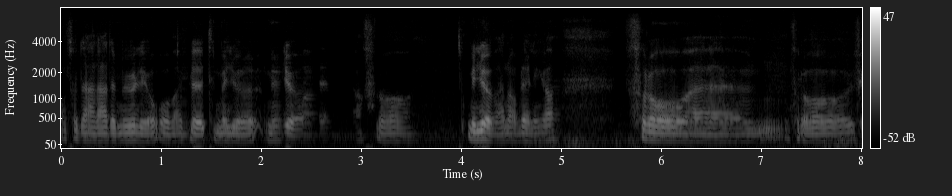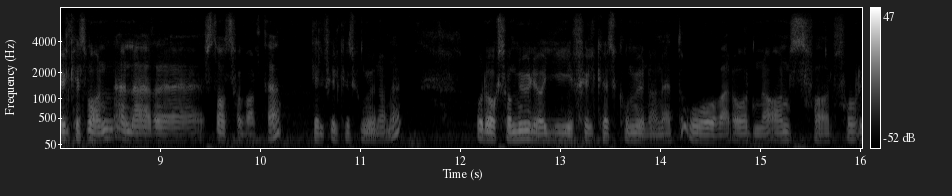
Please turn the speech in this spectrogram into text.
Altså Der er det mulig å overføre til miljø, miljøvernavdelinga fra, fra fylkesmannen eller statsforvalter til fylkeskommunene. Og det er også mulig å gi fylkeskommunene et overordna ansvar for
